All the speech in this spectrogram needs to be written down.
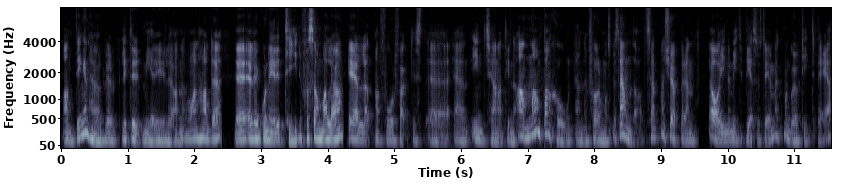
antingen högre, lite mer i lön än vad man hade, eh, eller gå ner i tid och få samma lön, eller att man får faktiskt eh, en intjäna till en annan pension än den förmånsbestämda. Till exempel man köper en, ja inom ITP-systemet, man går över till ITP1,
